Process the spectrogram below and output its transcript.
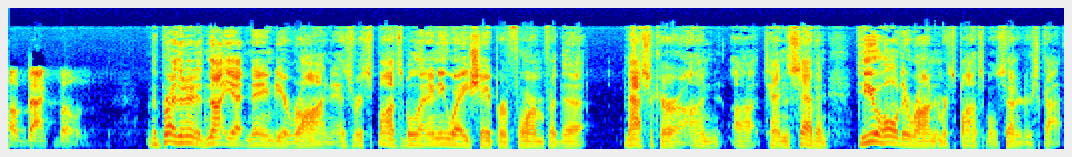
a backbone. The president has not yet named Iran as responsible in any way, shape, or form for the massacre on uh, 10 7. Do you hold Iran responsible, Senator Scott?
